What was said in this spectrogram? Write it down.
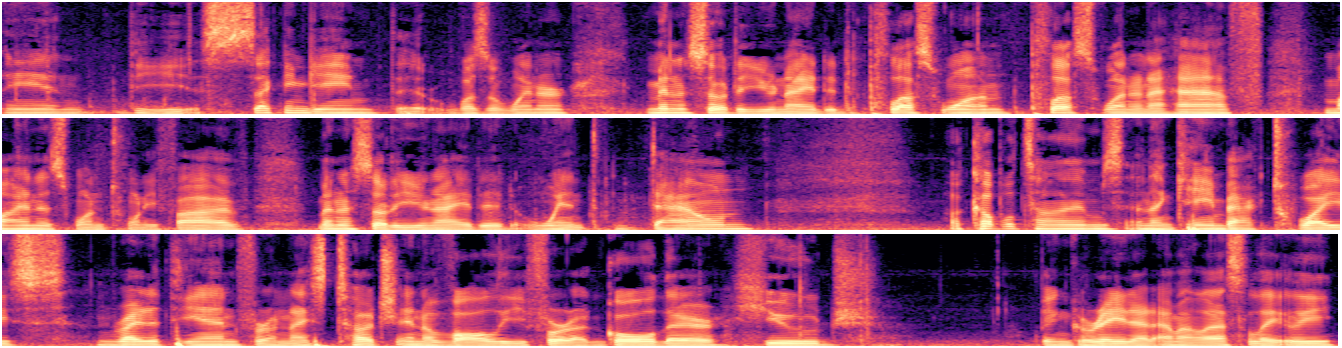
And the second game that was a winner, Minnesota United plus one, plus one and a half, minus 125. Minnesota United went down a couple times and then came back twice right at the end for a nice touch and a volley for a goal there. Huge. Been great at MLS lately.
